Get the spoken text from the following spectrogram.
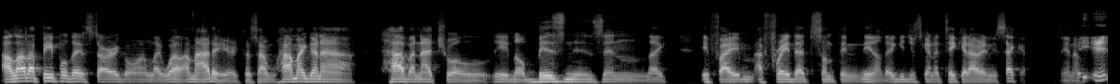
a lot of people then started going like well i'm out of here because how am i gonna have an actual you know business and like if i'm afraid that something you know they're just gonna take it out any second you know At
